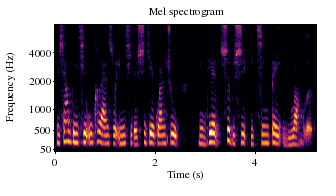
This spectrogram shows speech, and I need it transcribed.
那相比起乌克兰所引起的世界关注，缅甸是不是已经被遗忘了？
